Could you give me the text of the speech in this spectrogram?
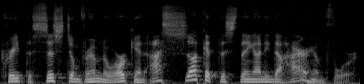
create the system for him to work in, I suck at this thing. I need to hire him for.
